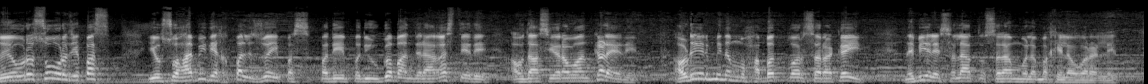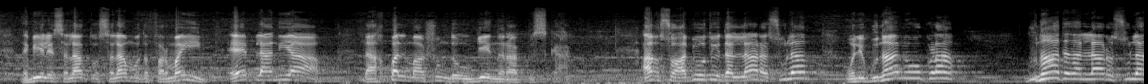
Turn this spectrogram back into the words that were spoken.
نو یو رسول ورځ پس یو صحابي د خپل زوی پس په دې په دې وګ باندې راغستې دي او داسې روان کړي دي او ډیر مینه محبت ور سره کوي نبی علیہ الصلوۃ والسلام ول مخله ورلې نبی علیہ الصلوۃ والسلام مت فرمایي اے پلانیا دا خپل ماشوم د اوګې نه راکوس کا هغه صحابي وته د الله رسوله ولې ګناه مې وکړه ګناه ده د الله رسوله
